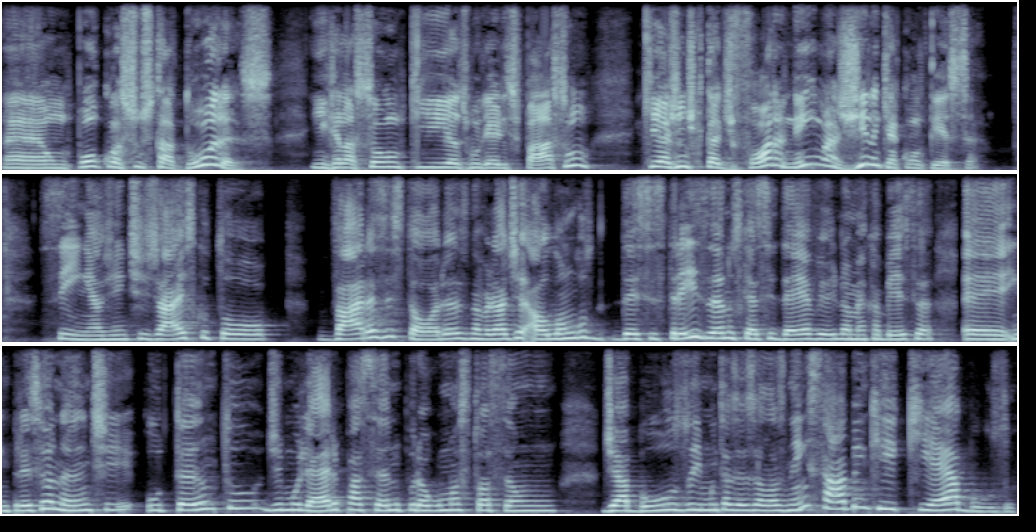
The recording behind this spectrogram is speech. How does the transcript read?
é, um pouco assustadoras, em relação ao que as mulheres passam, que a gente que está de fora nem imagina que aconteça. Sim, a gente já escutou várias histórias. Na verdade, ao longo desses três anos que essa ideia veio na minha cabeça, é impressionante o tanto de mulher passando por alguma situação de abuso e muitas vezes elas nem sabem que, que é abuso.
